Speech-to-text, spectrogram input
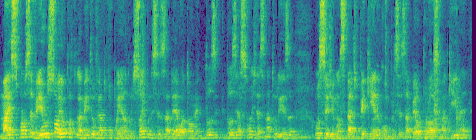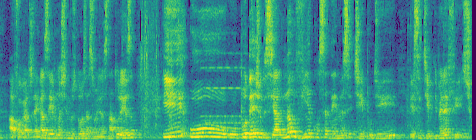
Mas para você ver, eu, só eu particularmente, eu venho acompanhando só em Princesa Isabel atualmente 12, 12 ações dessa natureza, ou seja, numa cidade pequena como Princesa Isabel, próxima aqui, né, Afogados da Engazeira, nós temos 12 ações dessa natureza, e o, o Poder Judiciário não vinha concedendo esse tipo de, esse tipo de benefício.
